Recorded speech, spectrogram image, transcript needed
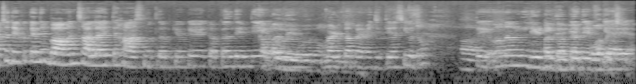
ਅੱਛਾ ਦੇਖੋ ਕਹਿੰਦੇ 52 ਸਾਲਾ ਇਤਿਹਾਸ ਮਤਲਬ ਕਿਉਂਕਿ ਕਪਲ ਦੇਵ ਨੇ ਕਪਿਲ ਦੇਵ। ਵਰਲਡ ਕੱਪ ਐਵੇਂ ਜਿੱਤਿਆ ਸੀ ਉਦੋਂ। ਤੇ ਉਹਨਾਂ ਨੂੰ ਲੇਡੀ ਕਪਿਲ ਦੇਵ ਕਿਹਾ ਗਿਆ।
